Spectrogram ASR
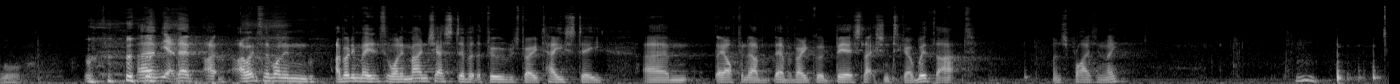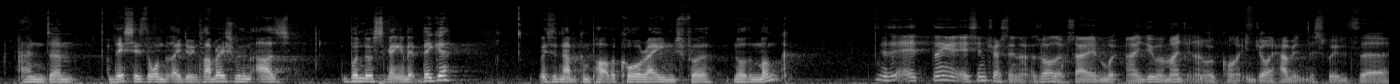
um, yeah, I, I went to the one in. I've only made it to the one in Manchester, but the food was very tasty. Um, they often have they have a very good beer selection to go with that, unsurprisingly. And um, this is the one that they do in collaboration with them as Bundos are getting a bit bigger. This has now become part of the core range for Northern Monk. It's, I think it's interesting that as well, because I, I do imagine I would quite enjoy having this with uh,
